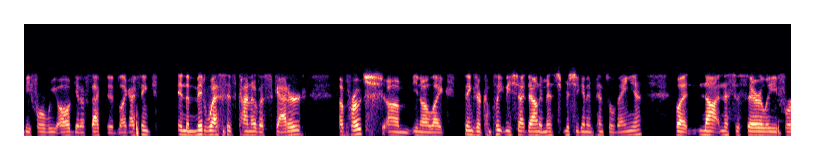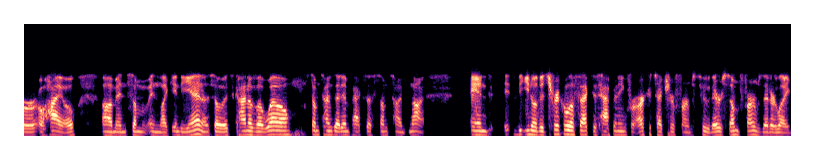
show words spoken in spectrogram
before we all get affected. Like I think in the Midwest, it's kind of a scattered approach. Um, you know, like things are completely shut down in Michigan and Pennsylvania, but not necessarily for Ohio um, and some in like Indiana. So it's kind of a well, sometimes that impacts us, sometimes not. And you know, the trickle effect is happening for architecture firms too. There are some firms that are like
